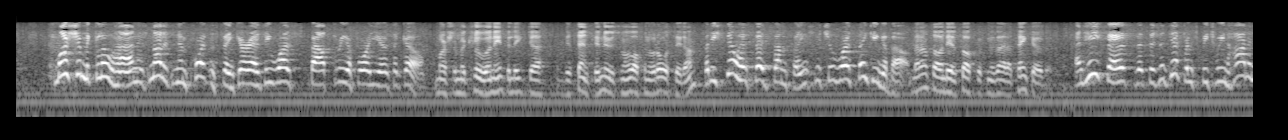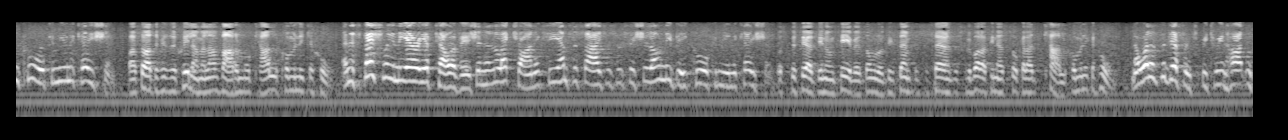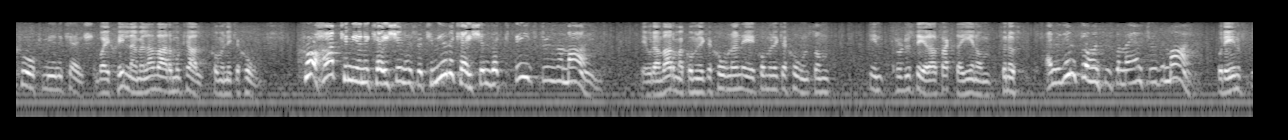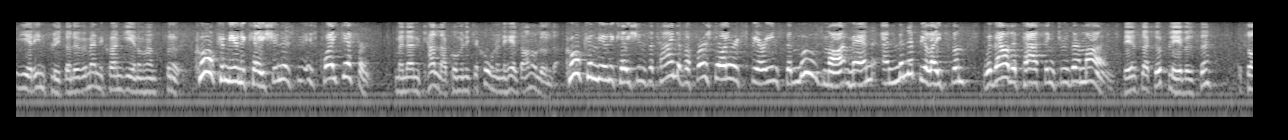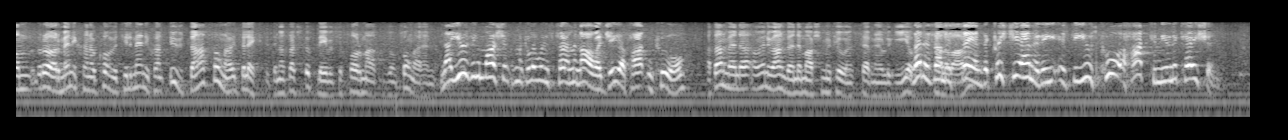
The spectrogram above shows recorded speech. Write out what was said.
Marshall McLuhan is not as an important thinker as he was about three or four years ago, Marshall McLuhan är inte lika väsentlig nu som han var för några år sedan. but he still has said some things which are worth thinking about. Men han sa en del saker som är värda att tänka över. And he says that there's a difference between hot and cool communication. Han sa att det finns en skillnad mellan varm och kall kommunikation. And especially in the area of television and electronics, he emphasizes that there should only be cool communication. Och speciellt inom TVs område till exempel så säger han att det skulle bara finnas så kallad kall kommunikation. Now, what is the difference between hot and cool communication? Vad är skillnaden mellan varm och kall kommunikation? Hot communication is a communication that feeds through the mind. Jo, den varma kommunikationen är kommunikation som introducerar fakta genom förnuft. And it influences the man through the mind. Och det ger inflytande över människan genom hans förnuft. Cool communication is, is quite different. Men den kalla kommunikationen är helt annorlunda. Cool communication is a kind of a first order experience that moves men and manipulates them without it passing through their minds. Det är en slags upplevelse som rör människan och kommer till människan utan att fånga intellektet. Är en slags upplevelseform alltså som fångar henne. Now, using Marshall McLuhan's terminology of hot and cool, Att använda, om jag nu använder Marshall McLuhans terminologi let us understand that Christianity is to use cool, hot communication.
